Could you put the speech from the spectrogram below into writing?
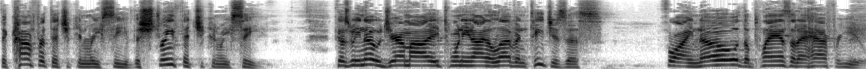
the comfort that you can receive, the strength that you can receive. Because we know Jeremiah 29 11 teaches us, For I know the plans that I have for you,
